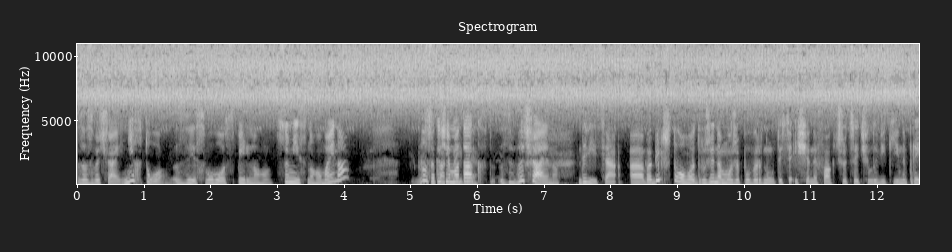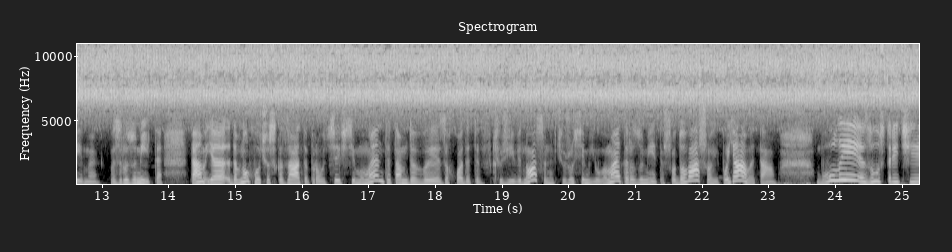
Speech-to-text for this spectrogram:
зазвичай ніхто зі свого спільного сумісного майна, ну скажімо так, звичайно, Дивіться, ба більш того, дружина може повернутися, і ще не факт, що цей чоловік її не прийме. Ви зрозумієте. Там я давно хочу сказати про ці всі моменти, там, де ви заходите в чужі відносини, в чужу сім'ю. Ви маєте розуміти, що до вашої появи там були зустрічі,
